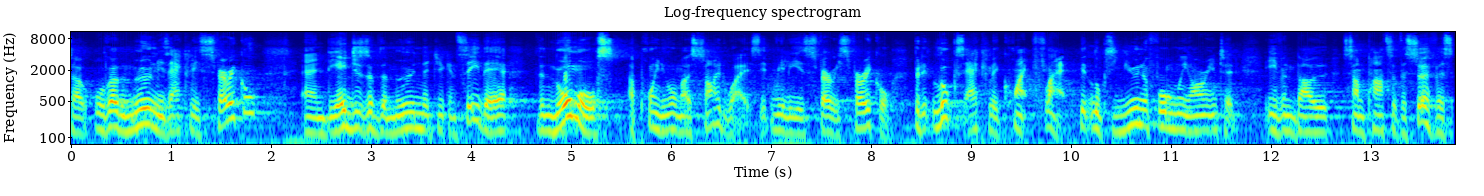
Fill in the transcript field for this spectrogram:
So although the moon is actually spherical, and the edges of the moon that you can see there, the normals are pointing almost sideways. It really is very spherical, but it looks actually quite flat. It looks uniformly oriented, even though some parts of the surface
